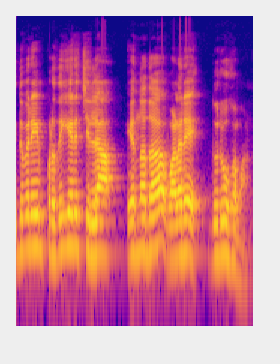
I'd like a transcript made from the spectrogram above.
ഇതുവരെയും പ്രതികരിച്ചില്ല എന്നത് വളരെ ദുരൂഹമാണ്.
